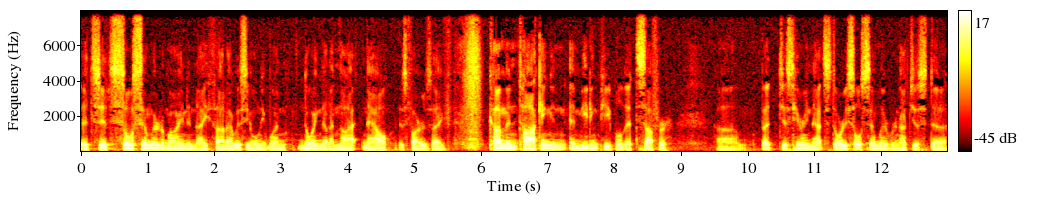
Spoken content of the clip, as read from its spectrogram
it's it's so similar to mine, and I thought I was the only one, knowing that I'm not now. As far as I've come and talking and, and meeting people that suffer, um, but just hearing that story so similar. We're not just uh,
